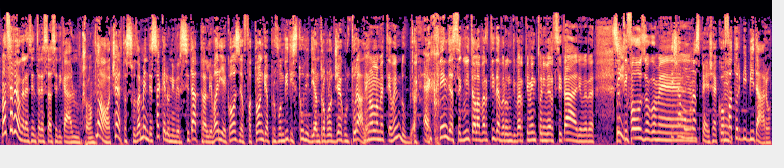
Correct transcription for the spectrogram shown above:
Non sapevo che lei si interessasse di calcio. No, certo, assolutamente. Sa che all'università, tra le varie cose, ho fatto anche approfonditi studi di antropologia culturale. Non lo mettevo in dubbio. E quindi ha seguito la partita per un dipartimento universitario, per Sì. il tifoso come. Diciamo una specie, ecco, ho fatto il bibitaro.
